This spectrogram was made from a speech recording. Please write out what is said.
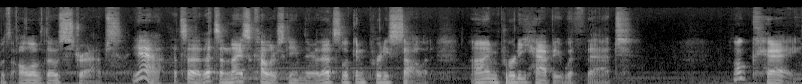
with all of those straps. Yeah, that's a that's a nice color scheme there. That's looking pretty solid. I'm pretty happy with that. Okay.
